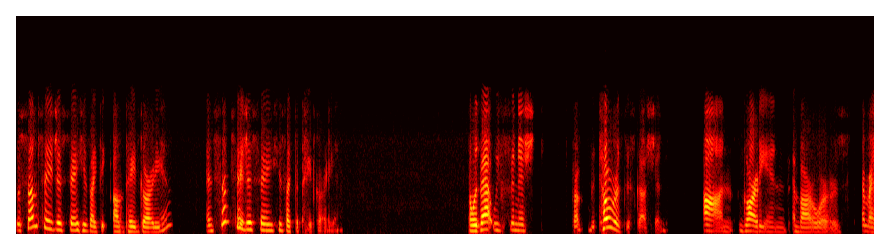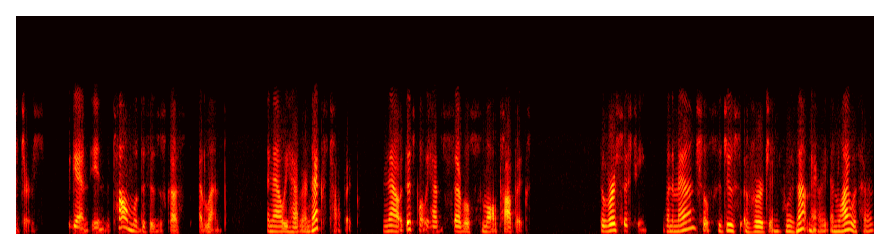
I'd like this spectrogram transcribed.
So some sages say he's like the unpaid guardian, and some sages say he's like the paid guardian. And with that, we've finished from the Torah's discussion on guardians and borrowers and renters. Again, in the Talmud, this is discussed at length. And now we have our next topic. Now, at this point, we have several small topics. So, verse 15 When a man shall seduce a virgin who is not married and lie with her,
